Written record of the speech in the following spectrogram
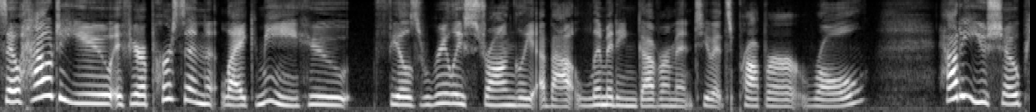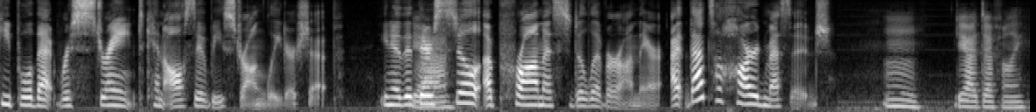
So, how do you, if you're a person like me who feels really strongly about limiting government to its proper role, how do you show people that restraint can also be strong leadership? You know, that Yeah. there's still a promise to deliver on there. I, that's a hard message. Mm, yeah, definitely.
